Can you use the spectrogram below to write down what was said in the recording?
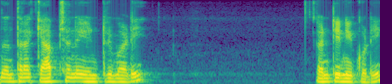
ನಂತರ ಕ್ಯಾಪ್ಷನ್ನ ಎಂಟ್ರಿ ಮಾಡಿ ಕಂಟಿನ್ಯೂ ಕೊಡಿ.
